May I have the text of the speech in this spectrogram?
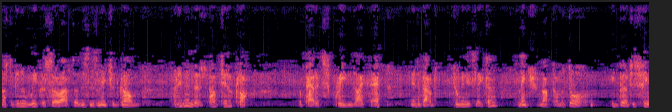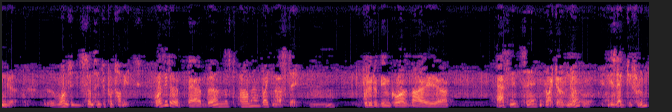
Must have been a week or so after Mrs. Leach had gone. I remember it was about ten o'clock. The parrot screamed like that. Then about two minutes later, Leach knocked on the door. He burnt his finger. Wanted something to put on it. Was it a bad burn, Mr. Palmer? Quite nasty. Mm-hmm. Could it have been caused by uh, acid, say? I don't know. Is that different?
